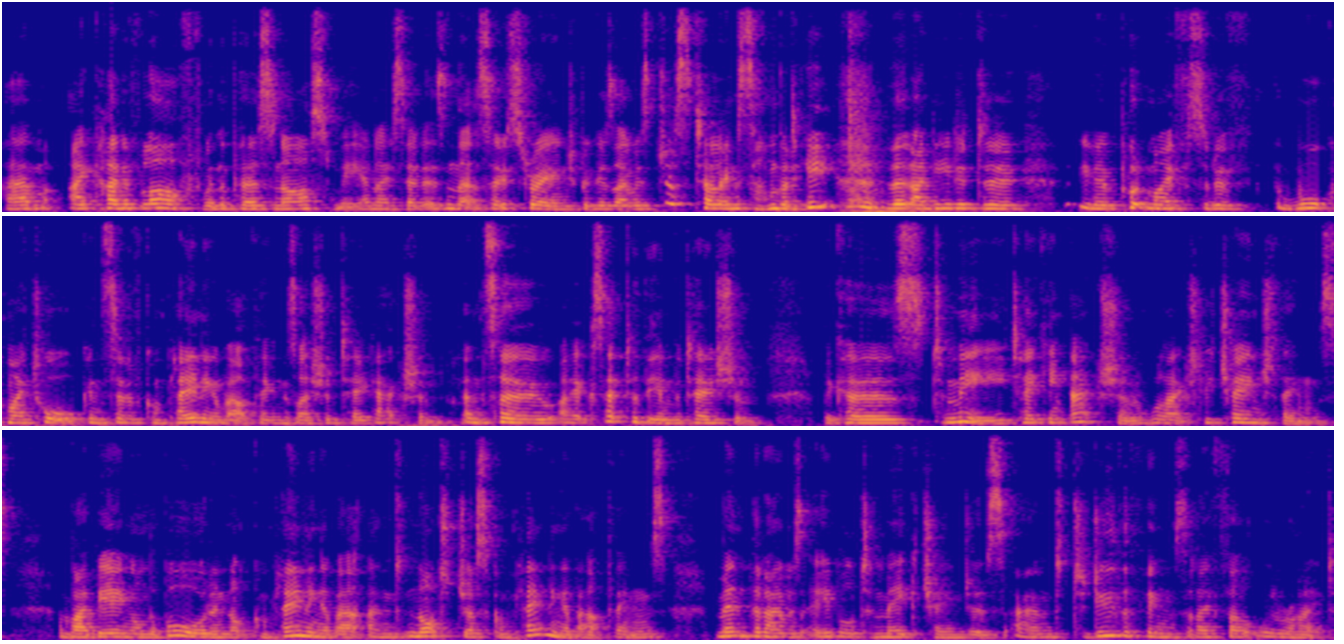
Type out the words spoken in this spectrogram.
Um, I kind of laughed when the person asked me and I said, isn't that so strange? Because I was just telling somebody that I needed to, you know, put my sort of walk my talk instead of complaining about things, I should take action. And so I accepted the invitation because to me, taking action will actually change things. And by being on the board and not complaining about, and not just complaining about things, meant that I was able to make changes and to do the things that I felt were right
